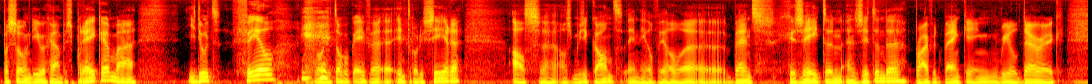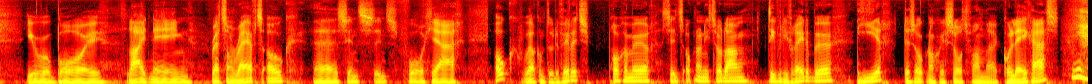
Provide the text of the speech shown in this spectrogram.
persoon die we gaan bespreken. Maar je doet veel. Ik wil je toch ook even introduceren. Als, eh, als muzikant in heel veel eh, bands gezeten en zittende. Private Banking, Real Derek, Euroboy, Lightning, Reds on Rafts ook eh, sinds, sinds vorig jaar. Ook Welcome to the Village programmeur sinds ook nog niet zo lang. Tivoli Vredenburg hier, dus ook nog een soort van collega's. Ja.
